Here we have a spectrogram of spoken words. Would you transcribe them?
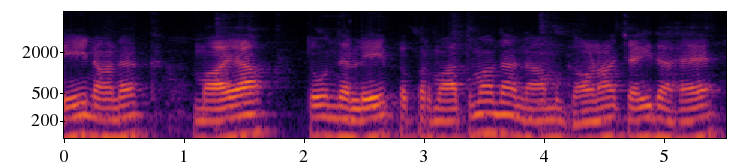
हे ਨਾਨਕ, ਮਾਇਆ ਤੋਂ ਨਿਰਲੇਪ ਪਰਮਾਤਮਾ ਦਾ ਨਾਮ ਗਾਉਣਾ ਚਾਹੀਦਾ ਹੈ।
